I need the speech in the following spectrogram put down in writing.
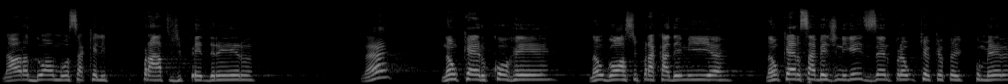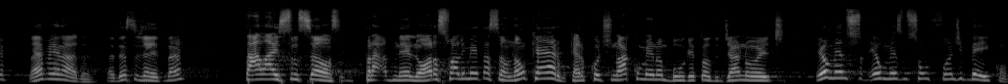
Na hora do almoço aquele prato de pedreiro, né? Não quero correr, não gosto de ir para academia, não quero saber de ninguém dizendo para o que, que eu tenho que comer, né, Fernando? É desse jeito, né? Tá lá a instrução, pra, melhora a sua alimentação. Não quero, quero continuar comendo hambúrguer todo dia à noite. Eu mesmo, eu mesmo sou um fã de bacon.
